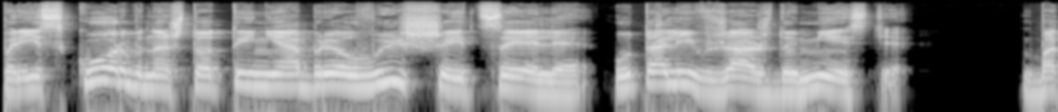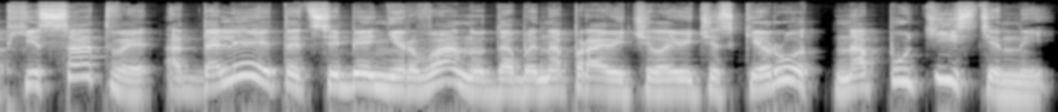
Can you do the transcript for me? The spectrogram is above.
Прискорбно, что ты не обрел высшие цели, утолив жажду мести – Бодхисаттвы отдаляют от себя нирвану, дабы направить человеческий род на путь истинный.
